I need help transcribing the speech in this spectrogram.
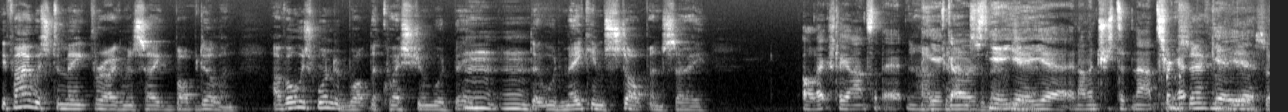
if I was to meet, for argument's sake, Bob Dylan, I've always wondered what the question would be that would make him stop and say, I'll actually answer that. I Here goes. answer Yeah, yeah, yeah. yeah, And I'm interested in answering exactly, it. Yeah, yeah. So,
